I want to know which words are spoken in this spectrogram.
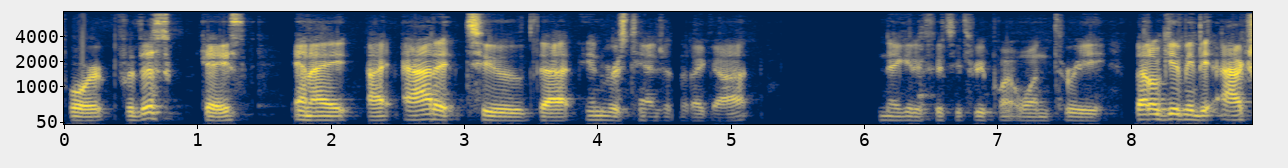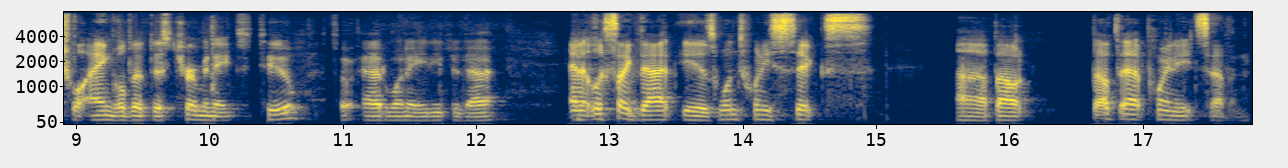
for, for this case, and I, I add it to that inverse tangent that I got, negative 53.13. That'll give me the actual angle that this terminates to. So add 180 to that. And it looks like that is 126, uh, about, about that 0.87.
